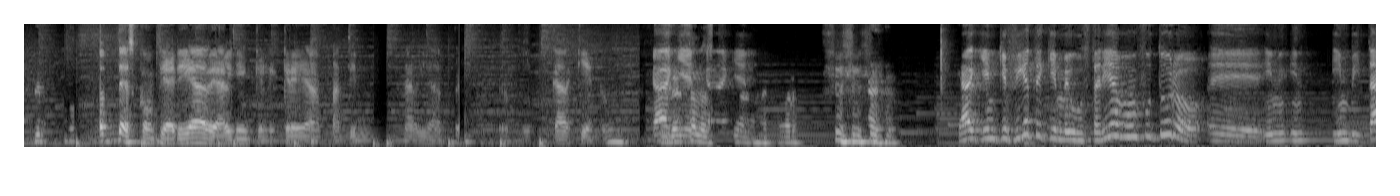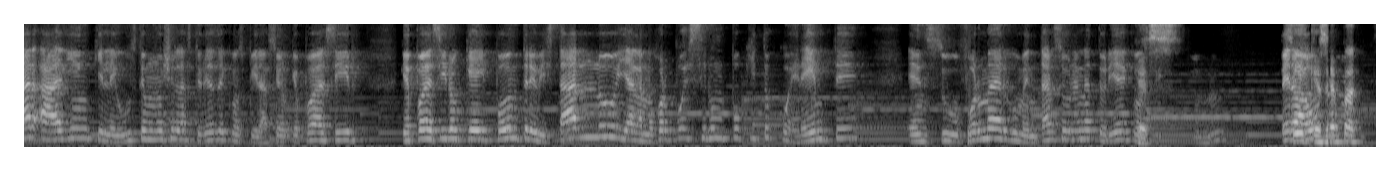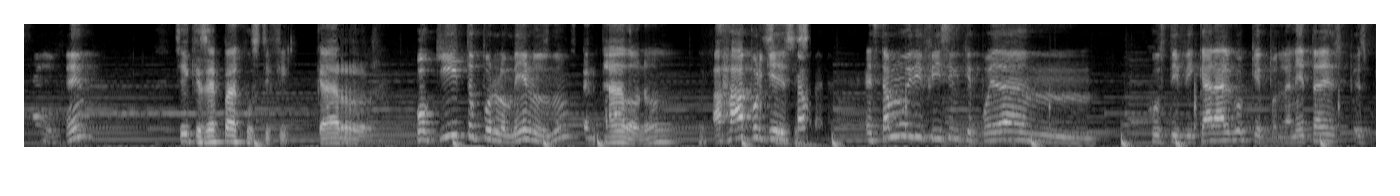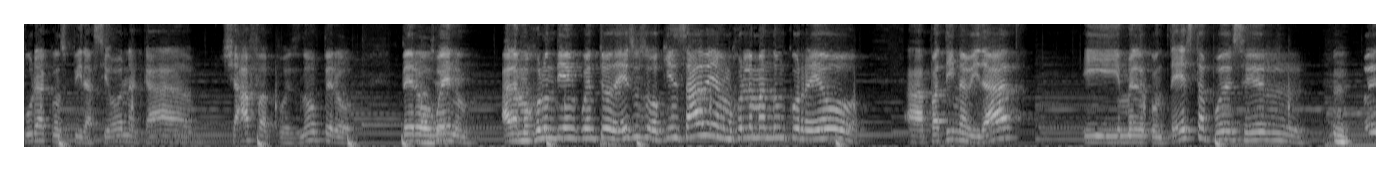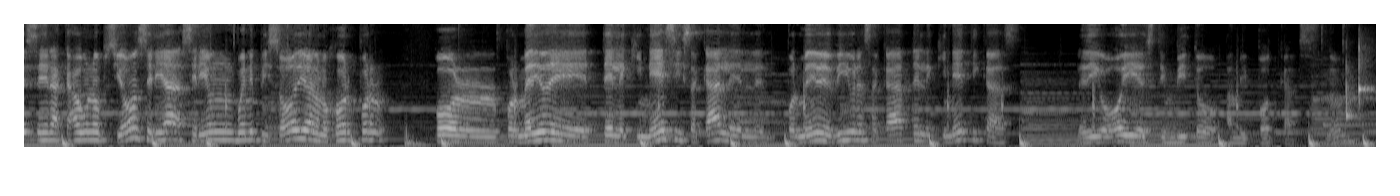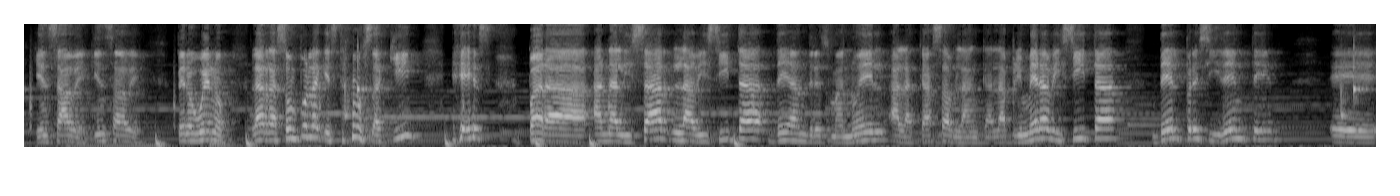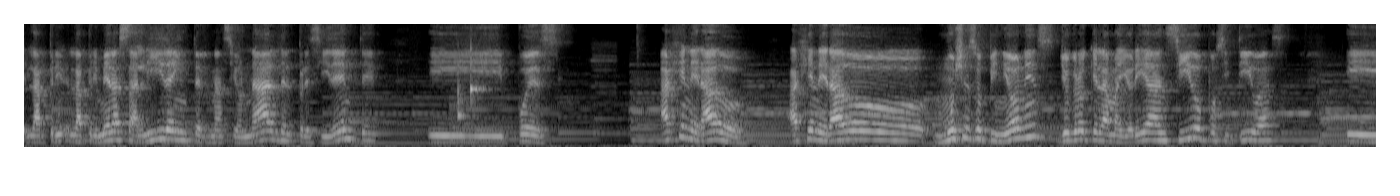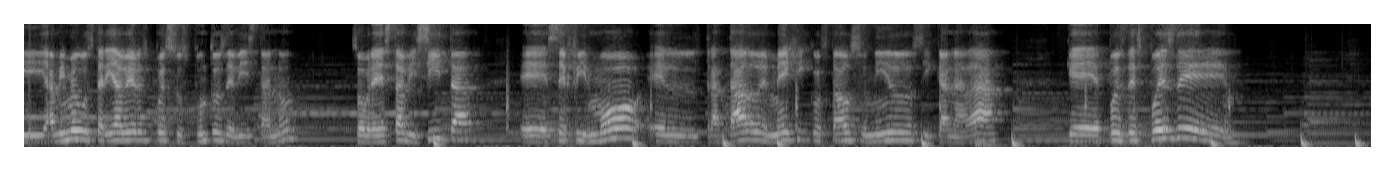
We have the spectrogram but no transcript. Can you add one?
Yo desconfiaría de alguien que le crea a Pati Navidad, pero, pues, cada quien, ¿no? Cada quien, cada quien. cada quien, que fíjate que me gustaría en un futuro eh, in, in, invitar a alguien que le guste mucho las teorías de conspiración, que pueda decir, que pueda decir, ok, puedo entrevistarlo y a lo mejor puede ser un poquito coherente en su forma de argumentar sobre una teoría de conspiración, es... ¿no? Pero sí, que sepa, ¿eh? sí, que sepa justificar poquito por lo menos, ¿no? Sentado, ¿no? Ajá, porque sí, está, sí, está muy difícil que puedan justificar algo que pues la neta es, es pura conspiración acá, chafa pues, ¿no? Pero, pero bueno, a lo mejor un día encuentro de esos, o quién sabe, a lo mejor le mando un correo a Pati Navidad y me lo contesta, puede ser, mm. puede ser acá una opción, sería, sería un buen episodio, a lo mejor por, por, por medio de telequinesis acá, le, le, por medio de vibras acá telequinéticas le digo, oye, te invito a mi podcast, ¿no? ¿Quién sabe? ¿Quién sabe? Pero bueno, la razón por la que estamos aquí es para analizar la visita de Andrés Manuel a la Casa Blanca. La primera visita del presidente, eh, la, pri- la primera salida internacional del presidente. Y pues ha generado, ha generado muchas opiniones. Yo creo que la mayoría han sido positivas. Y a mí me gustaría ver pues sus puntos de vista, ¿no? Sobre esta visita. Eh, se firmó el Tratado de México, Estados Unidos y Canadá, que pues después de,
